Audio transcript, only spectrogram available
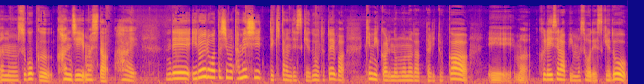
あのすごく感じました。はい。でいろいろ私も試してきたんですけど例えばケミカルのものだったりとか、えー、まあ、クレイセラピーもそうですけど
